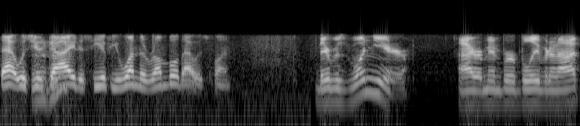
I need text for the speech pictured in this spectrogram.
That was your Mhm. guy to see if you won the Rumble. That was fun. There was one year, I remember, believe it or not,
